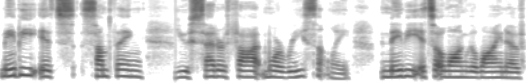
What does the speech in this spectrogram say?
Maybe it's something you said or thought more recently. Maybe it's along the line of,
